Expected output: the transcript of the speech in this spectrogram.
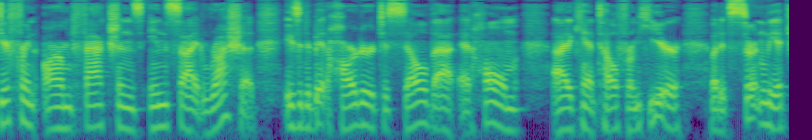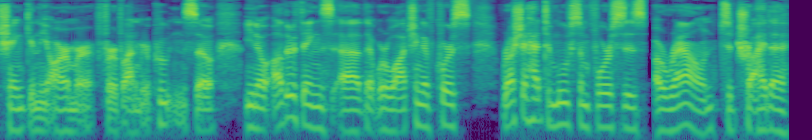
different armed factions inside Russia. Is it a bit harder to sell that at home? I can't tell from here, but it's certainly a chink in the armor for Vladimir Putin. So, you know, other things uh, that we're watching, of course, Russia had to move some forces around to try to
